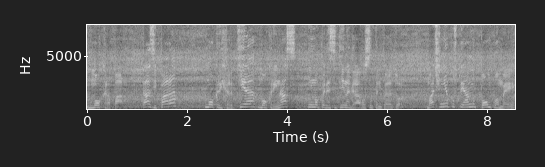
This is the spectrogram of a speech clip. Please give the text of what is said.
Мокра пара. Тази пара, мокри хартия, мокри нас, има 50 на градуса температура. Обаче ние постоянно помпаме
